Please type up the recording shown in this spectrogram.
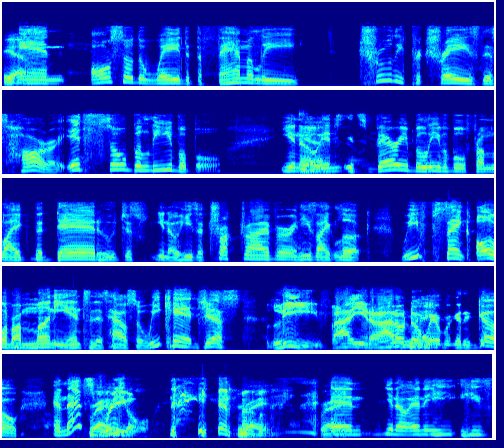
yeah. and also the way that the family truly portrays this horror. It's so believable. You know, Yeah. it's it's very believable from like the dad who just, you know, he's a truck driver and he's like, "Look, we've sank all of our money into this house, so we can't just leave. I, you know, I don't know Right. where we're gonna go." And that's Right. real. you know? right. Right. And you know, and he he's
